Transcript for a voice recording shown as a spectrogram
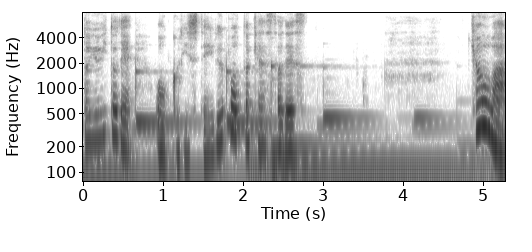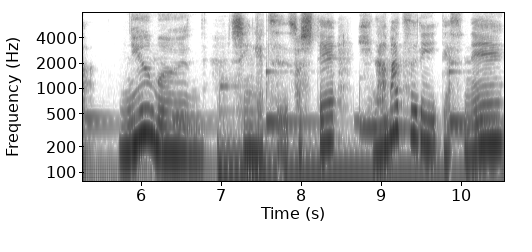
という意図でお送りしているポッドキャストです。今日はニュームーン新月そしてひな祭りですね。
